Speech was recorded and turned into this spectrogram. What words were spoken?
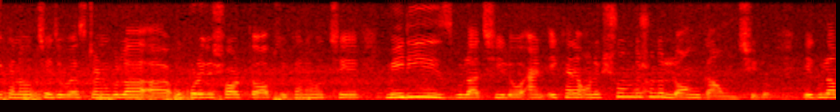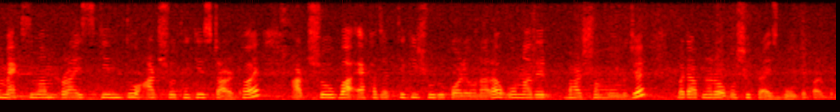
এখানে হচ্ছে যে ওয়েস্টার্নগুলা উপরে যে শর্ট টপস এখানে হচ্ছে মিডিজগুলা ছিল অ্যান্ড এখানে অনেক সুন্দর সুন্দর লং গাউন ছিল। এগুলো ম্যাক্সিমাম প্রাইস কিন্তু আটশো থেকে স্টার্ট হয়। আটশো বা এক হাজার থেকে শুরু করে ওনারা ওনাদের ভারসাম্য অনুযায়ী বাট আপনারা অবশ্যই প্রাইস বলতে পারবেন।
